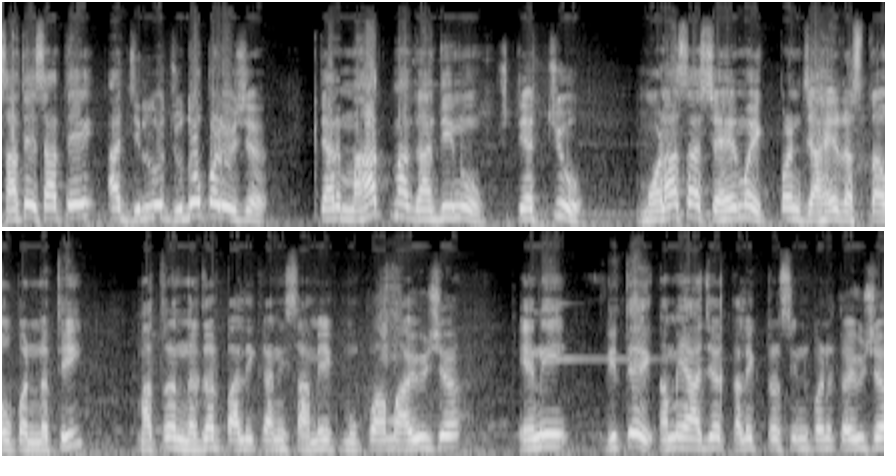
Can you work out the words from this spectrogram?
સાથે સાથે આ જિલ્લો જુદો પડ્યો છે. ત્યારે મહાત્મા ગાંધીનું સ્ટેચ્યુ મોડાસા શહેરમાં એક પણ જાહેર રસ્તા ઉપર નથી, માત્ર નગરપાલિકાની સામે એક મૂકવામાં આવ્યું છે. એની રીતે અમે આજે કલેક્ટરશ્રીને પણ કહ્યું છે,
